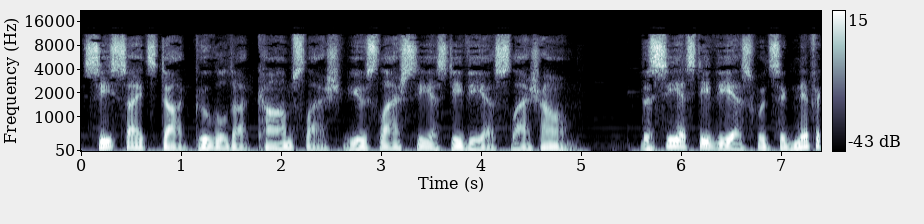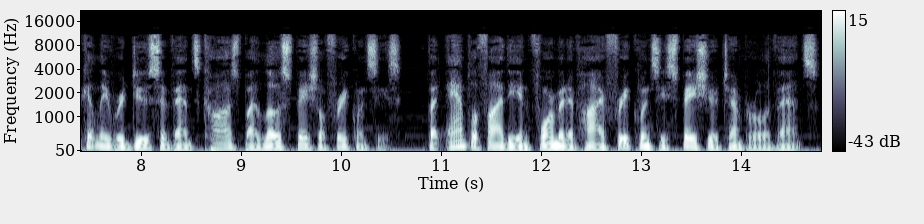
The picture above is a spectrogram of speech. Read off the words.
See sites.google.com slash view slash CSDVS slash home. The CSDVS would significantly reduce events caused by low spatial frequencies, but amplify the informative high frequency spatiotemporal events.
